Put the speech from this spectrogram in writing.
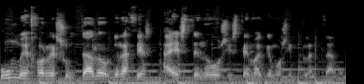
un mejor resultado gracias a este nuevo sistema que hemos implantado.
